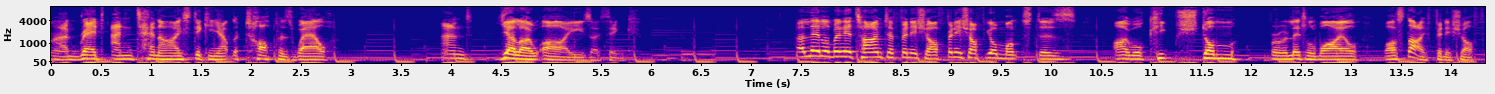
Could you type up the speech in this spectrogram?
and red antennae sticking out the top as well. And yellow eyes, I think. A little bit of time to finish off. Finish off your monsters. I will keep stum for a little while whilst I finish off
